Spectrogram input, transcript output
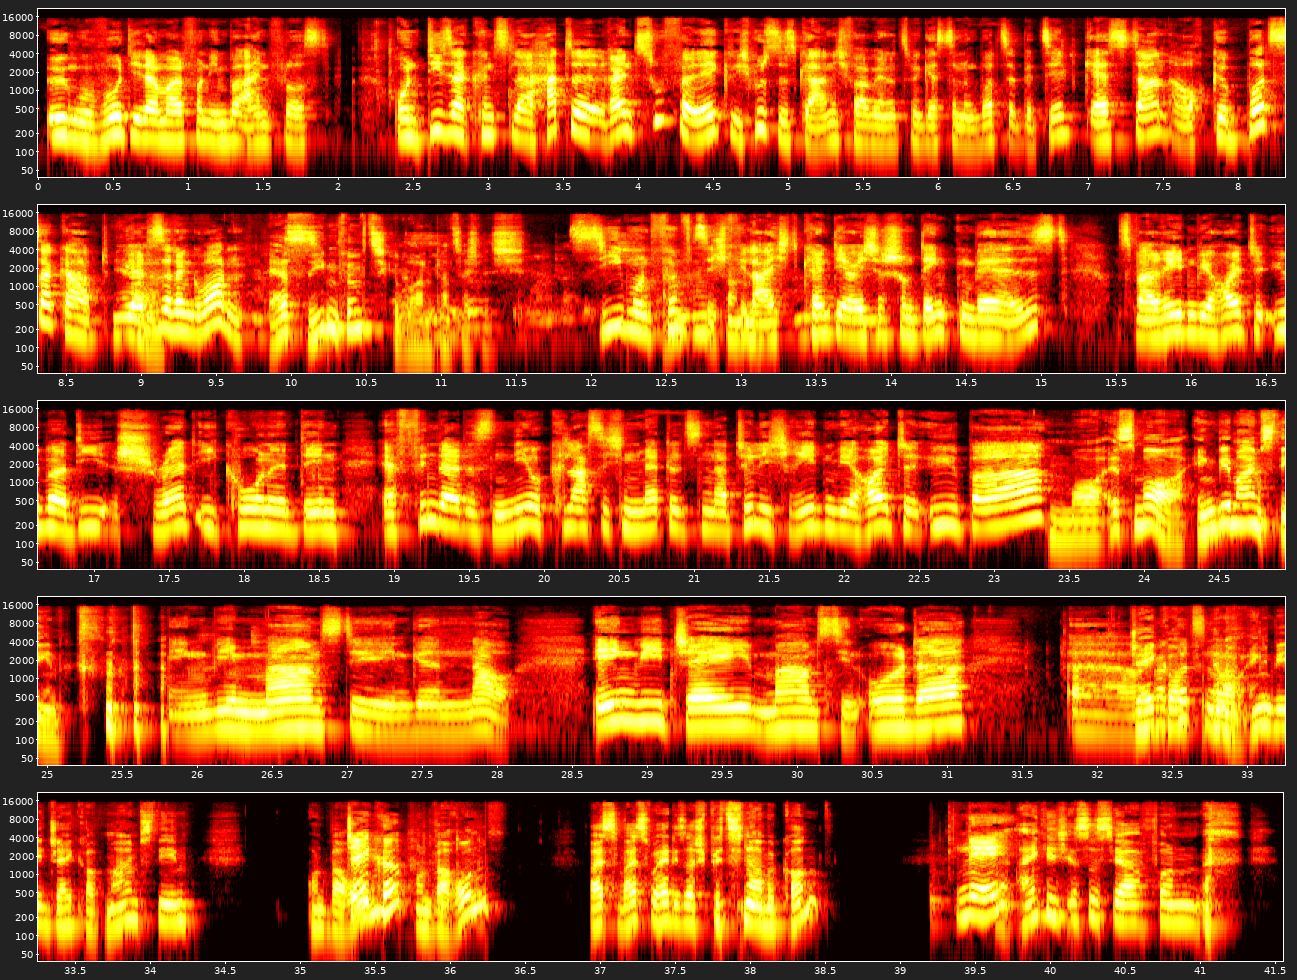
Irgendwo wurde jeder mal von ihm beeinflusst. Und dieser Künstler hatte rein zufällig, ich wusste es gar nicht, Fabian hat es mir gestern im WhatsApp erzählt, gestern auch Geburtstag gehabt. Wie Ja. alt ist er denn geworden? Er ist 57 geworden, tatsächlich. 57. Schon- Vielleicht könnt ihr euch ja schon denken, wer er ist. Und zwar reden wir heute über die Shred-Ikone, den Erfinder des neoklassischen Metals. Natürlich reden wir heute über More is more. Irgendwie Malmsteen. irgendwie Malmsteen, genau. Irgendwie Jay Malmsteen oder äh, Jacob, genau, noch- irgendwie Jacob Malmsteen. Und warum? Jacob? Und warum? Weißt, weißt du, woher dieser Spitzname kommt? Nee, Eigentlich ist es ja von,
